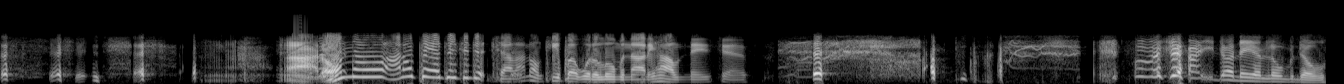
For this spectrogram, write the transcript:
I don't know. I don't pay attention to child. I don't keep up with Illuminati holidays, child. Professor, how you doing there, Illuminos?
